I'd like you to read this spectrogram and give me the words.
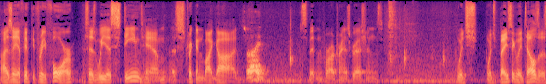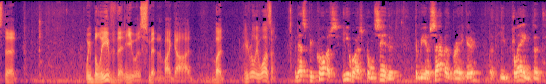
Isaiah 53 4 says, We esteemed him as stricken by God, That's right. smitten for our transgressions. Which which basically tells us that we believed that he was smitten by God, but he really wasn't. And that's because he was considered to be a Sabbath breaker, that he claimed that,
